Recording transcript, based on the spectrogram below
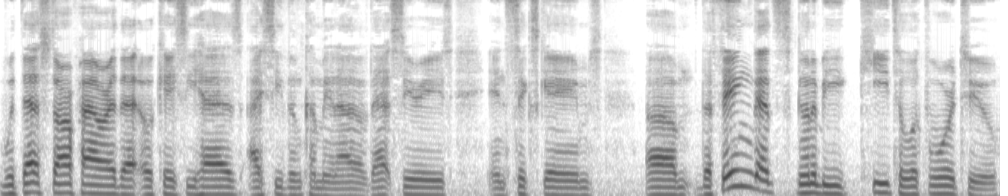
with that star power that OKC has, I see them coming out of that series in six games. Um, the thing that's going to be key to look forward to,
